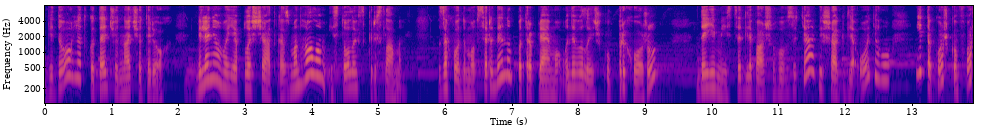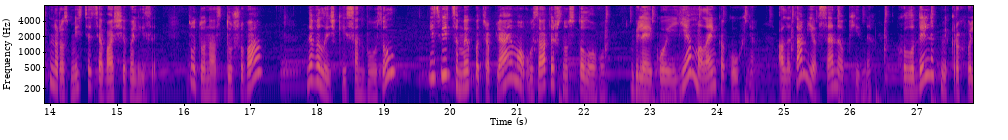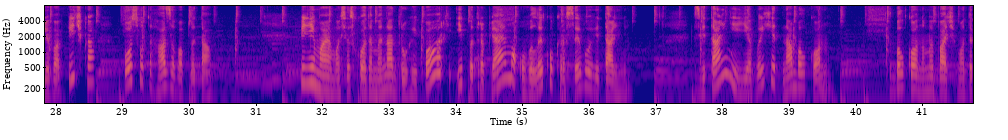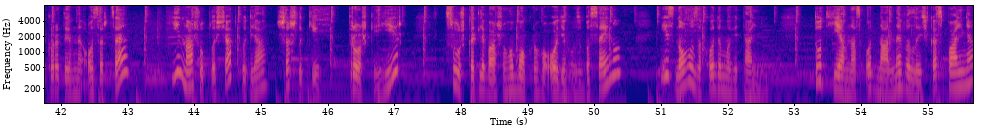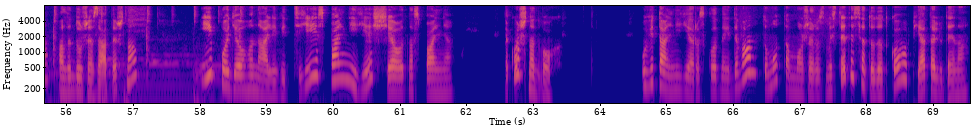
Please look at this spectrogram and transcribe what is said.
Відеогляд котеджу на чотирьох. Біля нього є площадка з мангалом і столик з кріслами. Заходимо всередину, потрапляємо у невеличку прихожу, де є місце для вашого взуття, вішак для одягу і також комфортно розмістяться ваші валізи. Тут у нас душова, невеличкий санвузол, і звідси ми потрапляємо у затишну столову, біля якої є маленька кухня, але там є все необхідне: холодильник, мікрохвильова пічка, посуд, газова плита. Підіймаємося сходами на другий поверх і потрапляємо у велику красиву вітальню. З вітальні є вихід на балкон. З балкону ми бачимо декоративне озерце і нашу площадку для шашликів. Трошки гір, сушка для вашого мокрого одягу з басейну. І знову заходимо в вітальню. Тут є в нас одна невеличка спальня, але дуже затишна. І по діагоналі від цієї спальні є ще одна спальня. Також на двох. У вітальні є розкладний диван, тому там може розміститися додатково п'ята людина.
